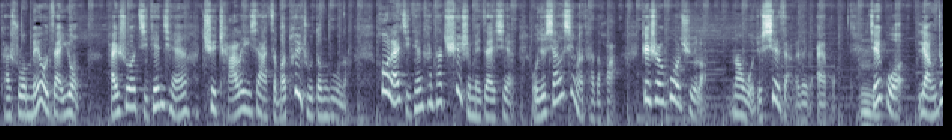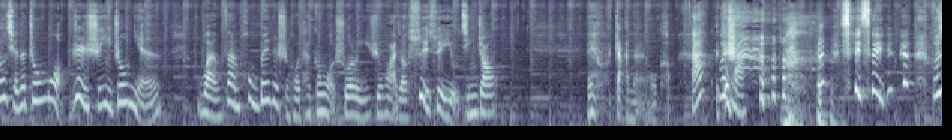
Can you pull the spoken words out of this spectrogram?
他说没有在用，还说几天前去查了一下怎么退出登录呢。后来几天看他确实没在线，我就相信了他的话，这事儿过去了，那我就卸载了这个 app。结果两周前的周末认识一周年，晚饭碰杯的时候，他跟我说了一句话，叫“岁岁有今朝”。哎呦，渣男！我靠，啊？为啥？岁岁不是，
